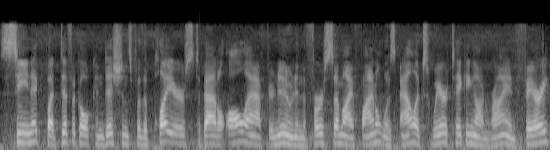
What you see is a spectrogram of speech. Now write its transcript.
Scenic but difficult conditions for the players to battle all afternoon. In the first semifinal was Alex Weir taking on Ryan Ferry.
